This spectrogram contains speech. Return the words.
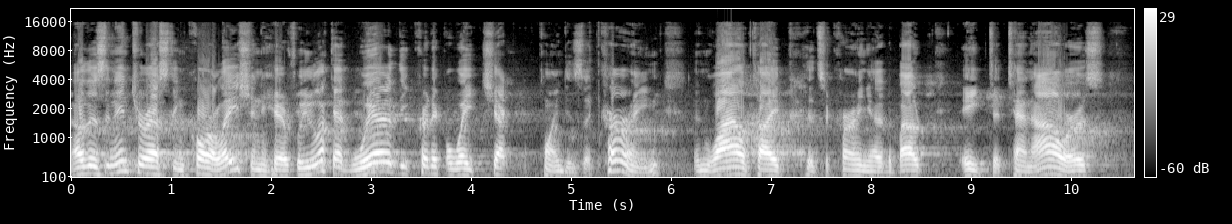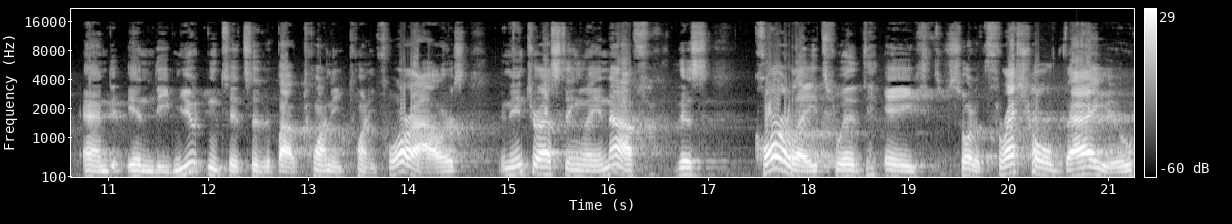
Now there's an interesting correlation here. If we look at where the critical weight checkpoint is occurring. In wild type, it's occurring at about 8 to 10 hours, and in the mutant, it's at about 20, 24 hours. And interestingly enough, this correlates with a sort of threshold value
